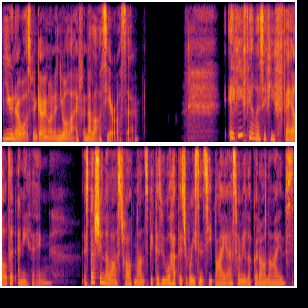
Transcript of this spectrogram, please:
You know what's been going on in your life in the last year or so. If you feel as if you failed at anything, especially in the last 12 months, because we will have this recency bias when we look at our lives,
